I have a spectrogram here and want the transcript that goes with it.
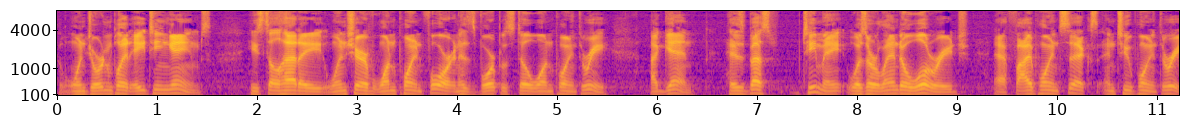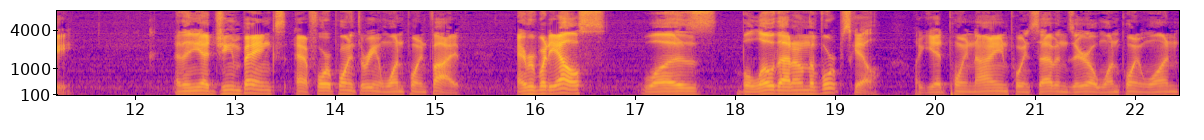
when Jordan played 18 games, he still had a win share of 1.4 and his VORP was still 1.3. Again, his best teammate was Orlando Woolridge at 5.6 and 2.3. And then you had Gene Banks at 4.3 and 1.5. Everybody else was below that on the VORP scale. Like you had 0.9, 0.7, 0, 1.1,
